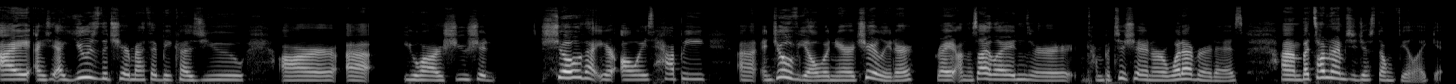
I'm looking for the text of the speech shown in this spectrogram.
I i, I use the cheer method because you are uh you are you should show that you're always happy uh, and jovial when you're a cheerleader right on the sidelines or competition or whatever it is um, but sometimes you just don't feel like it.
